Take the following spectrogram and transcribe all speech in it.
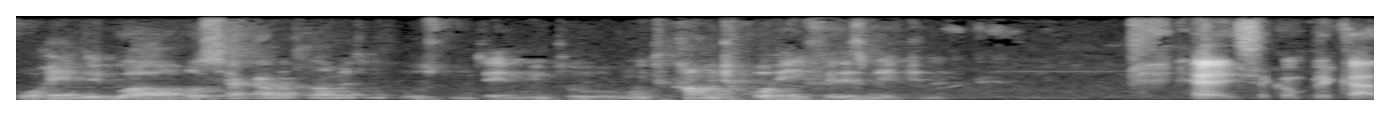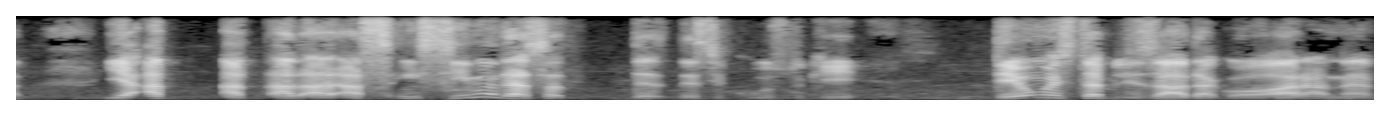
correndo igual, você acaba tendo aumento do custo. Não tem muito, muito para onde correr, infelizmente. Né? É, isso é complicado. E a, a, a, em cima dessa de, desse custo que deu uma estabilizada agora, né?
